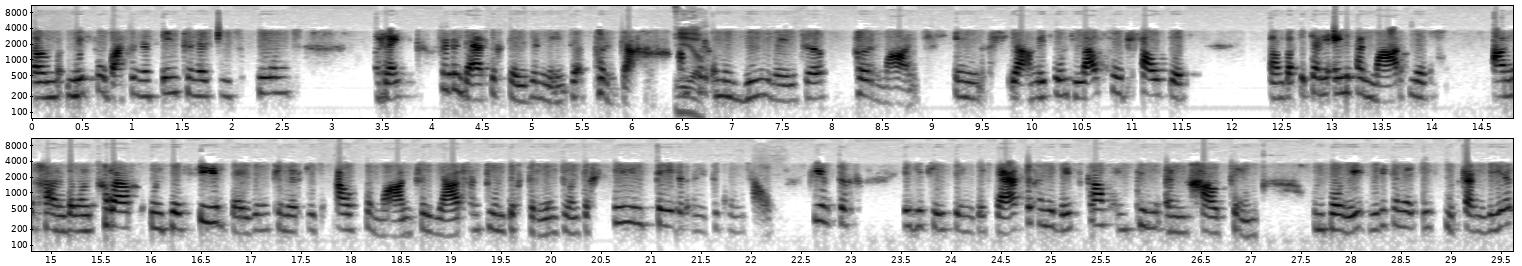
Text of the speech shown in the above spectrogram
um met volwassenes en kindertjies ons ryk 35000 mense per dag. Ja. Amper 'n miljoen mense per maand. En ja, met ons food foute um, wat tot aan die einde van Maart nog aangaan wil ons graag ons 4000 kindertjies elke maand vir jaar van 2023 en verder in die toekoms help. 40 education centers, 30 in die Weskaap en 10 in Gauteng en so weet hierdie kindertjies moet kan leer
